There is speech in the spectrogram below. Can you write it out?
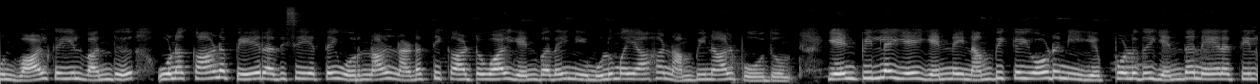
உன் வாழ்க்கையில் வந்து உனக்கான பேரதிசயத்தை ஒரு நாள் நடத்தி காட்டுவாள் என்பதை நீ முழுமையாக நம்பினால் போதும். என் பிள்ளையே என்னை நம்பிக்கையோடு நீ எப்பொழுது எந்த நேரத்தில்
